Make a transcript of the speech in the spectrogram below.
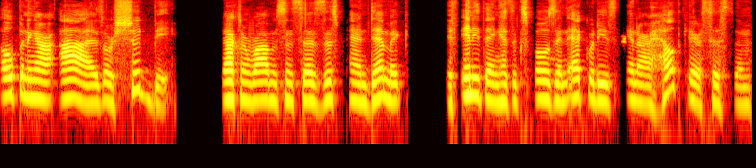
opening our eyes, or should be." Jacqueline Robinson says, "This pandemic, if anything, has exposed inequities in our healthcare system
